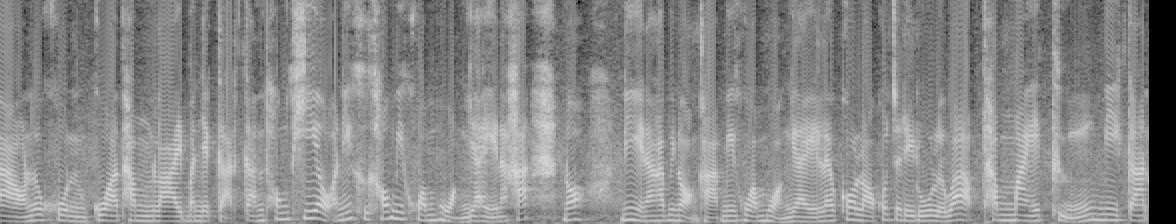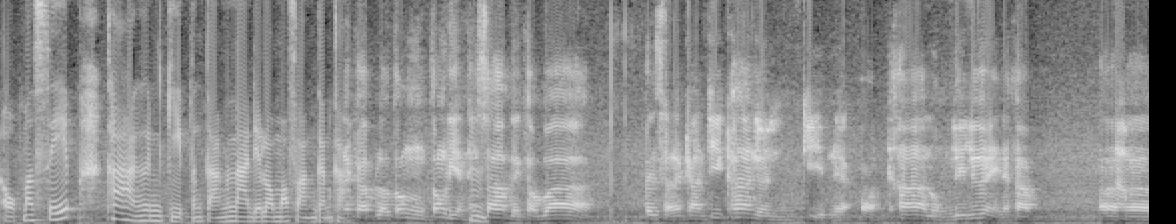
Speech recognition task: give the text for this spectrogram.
ลาวนะทุกคนกลัวทำลายบรรยากาศการท่องเที่ยว อันนี้คือเขามีความห่วงใยนะคะเนาะนี่นะคะพี่น้องค่ะมีความห่วงใยแล้วก็เราก็จะได้รู้เลยว่าทำไมถึงมีการออกมาเซฟค่าเงินกีบต่างๆนานาเดี๋ยวเรามาฟังกันค่ะนะครับเราต้องต้องเรียนให้ทราบเลยครับว่า เป็นสถานการณ์ที่ค่าเงินกีบเนี่ยอ่อนค่าลงเรื่อยๆนะครับ เอ่อ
